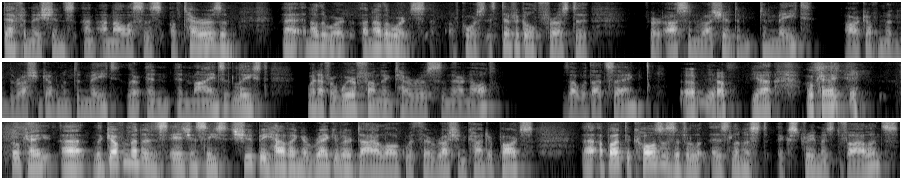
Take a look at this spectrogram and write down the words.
definitions and analysis of terrorism. Uh, in, other word, in other words, of course, it's difficult for us to, for us and Russia to, to meet, our government and the Russian government to meet, in, in minds at least, whenever we're funding terrorists and they're not. Is that what that's saying? Uh, yeah. Yeah. Okay. Okay, uh, the government and its agencies should be having a regular dialogue with their Russian counterparts uh, about the causes of Islamist extremist violence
